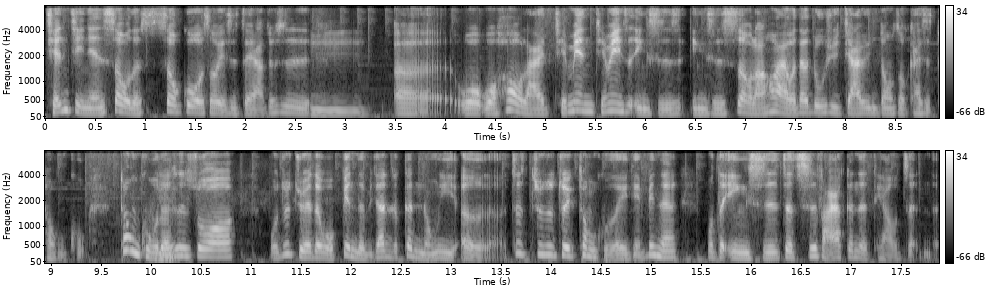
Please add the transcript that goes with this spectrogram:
前几年瘦的瘦过的时候也是这样，就是，嗯嗯嗯，呃，我我后来前面前面也是饮食饮食瘦，然后后来我在陆续加运动的时候开始痛苦，痛苦的是说。我就觉得我变得比较更容易饿了，这就是最痛苦的一点，变成我的饮食的吃法要跟着调整的，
